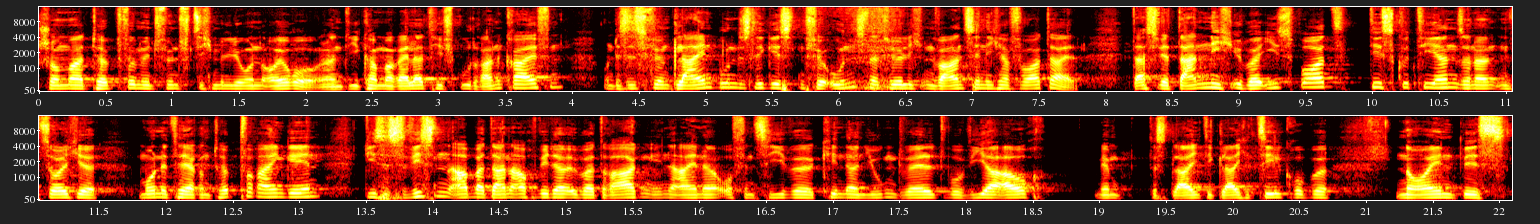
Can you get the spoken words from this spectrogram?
schon mal Töpfe mit 50 Millionen Euro. Und an die kann man relativ gut rangreifen. Und das ist für einen kleinen Bundesligisten, für uns natürlich ein wahnsinniger Vorteil, dass wir dann nicht über E-Sport diskutieren, sondern in solche monetären Töpfe reingehen, dieses Wissen aber dann auch wieder übertragen in eine offensive Kinder- und Jugendwelt, wo wir auch, wir haben das gleiche, die gleiche Zielgruppe, neun bis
